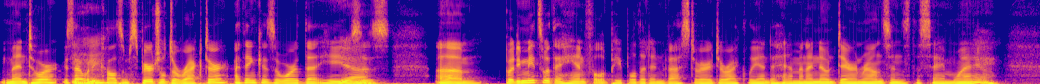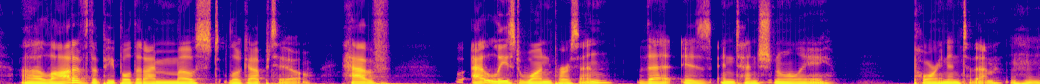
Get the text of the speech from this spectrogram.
mentor. Is that what he Mhm. calls him? Spiritual director, I think, is a word that he Yeah. uses. Um, but he meets with a handful of people that invest very directly into him, and I know Darren Rouanzoin's the same way. a lot of the people that I most look up to have at least one person that is intentionally pouring into them, Mm-hmm.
